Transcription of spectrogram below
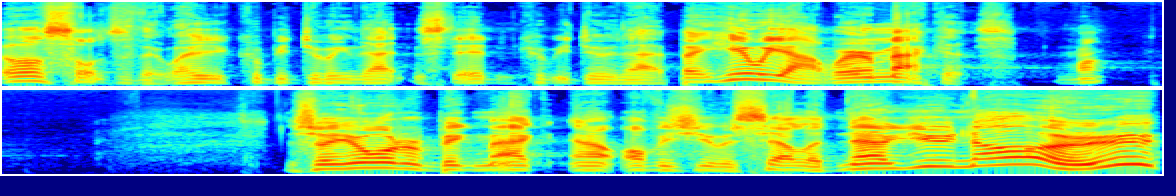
all sorts of things. Well, you could be doing that instead and could be doing that. But here we are, we're in Macca's. So you order a Big Mac and obviously a salad. Now you know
